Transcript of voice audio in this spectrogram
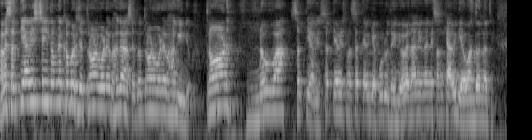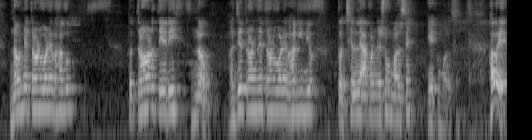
હવે સત્યાવીસ છે એ તમને ખબર છે, ત્રણ વડે ભગાશે તો ત્રણ વડે ભાગી દો ત્રણ નવવા સત્યાવીસ. સત્યાવીસમાં સત્યાવીસ ગયા પૂરું થઈ ગયું. હવે નાની નાની સંખ્યા આવી ગઈ વાંધો નથી. નવને ત્રણ વડે ભાગો. તો ત્રણ તેરી નવ. હજે ત્રણને ત્રણ વડે ભાગી દો તો છેલ્લે આપણને શું મળશે? એક મળશે. હવે,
